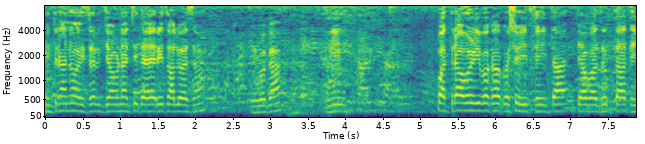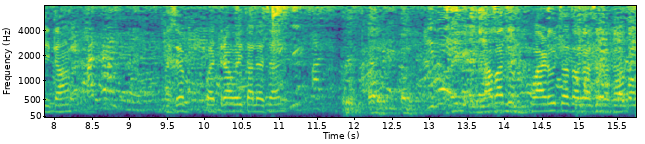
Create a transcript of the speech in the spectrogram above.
मित्रांनो हैसर जेवणाची तयारी चालू असा हे बघा. ही पत्रावळी बघा कशो इथे इथं. त्या बाजूक ता ते इथं. असं पत्रावळी चालू असा त्या बाजूक वाढूचा चालू असा बघा.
